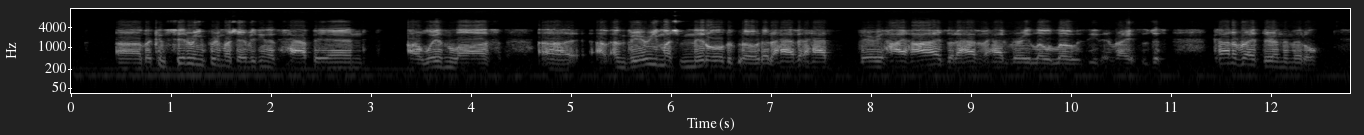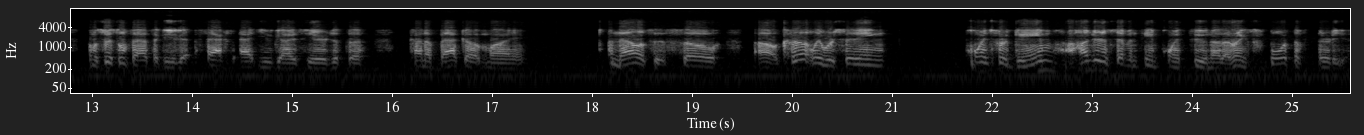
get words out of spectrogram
Uh, but considering pretty much everything that's happened, our win loss, uh, I'm very much middle of the road. I haven't had very high highs, but I haven't had very low lows either, right? So just kind of right there in the middle. I'm gonna switch some facts at you, facts at you guys here just to kind of back up my analysis. So uh, currently we're sitting points per game, 117.2. Now that ranks fourth of 30th,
